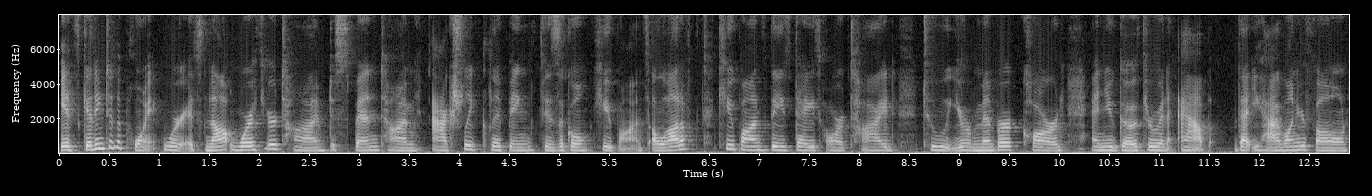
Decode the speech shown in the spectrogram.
it's getting to the point where it's not worth your time to spend time actually clipping physical coupons. A lot of coupons these days are tied to your member card and you go through an app that you have on your phone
